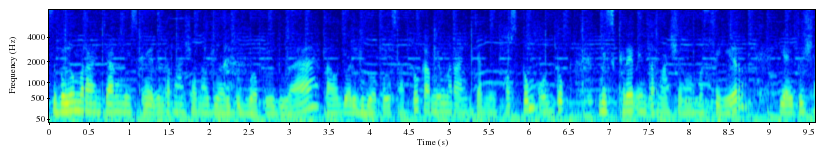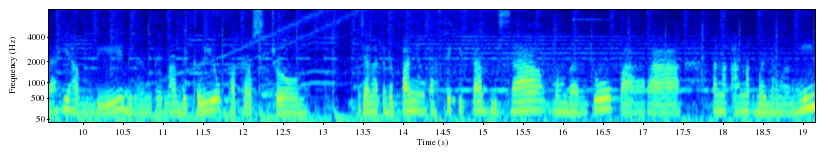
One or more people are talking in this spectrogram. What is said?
Sebelum merancang Miss Grand Internasional 2022, tahun 2021 kami merancang kostum untuk Miss Grand Internasional Mesir, yaitu Syahi Hamdi dengan tema The Cleopatra's Throne. Rencana ke depan yang pasti kita bisa membantu para anak-anak Banyuwangi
